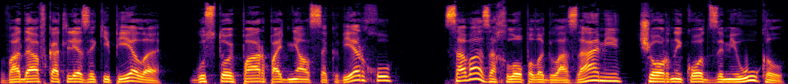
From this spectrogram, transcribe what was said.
Вода в котле закипела, густой пар поднялся кверху, сова захлопала глазами, черный кот замяукал,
